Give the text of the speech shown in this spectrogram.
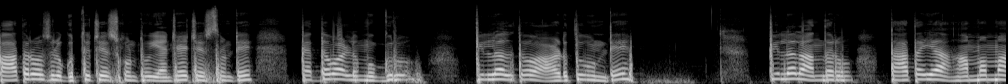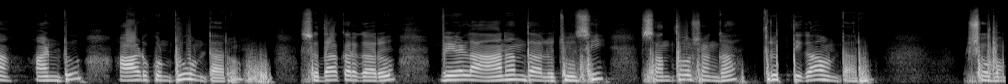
పాత రోజులు గుర్తు చేసుకుంటూ ఎంజాయ్ చేస్తుంటే పెద్దవాళ్ళు ముగ్గురు పిల్లలతో ఆడుతూ ఉంటే పిల్లలు అందరూ తాతయ్య అమ్మమ్మ అంటూ ఆడుకుంటూ ఉంటారు. సుధాకర్ గారు వీళ్ళ ఆనందాలు చూసి సంతోషంగా తృప్తిగా ఉంటారు. శుభం.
